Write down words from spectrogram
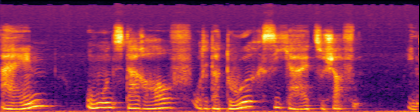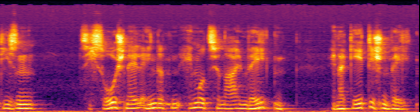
ein, um uns darauf oder dadurch Sicherheit zu schaffen. In diesen sich so schnell ändernden emotionalen Welten, energetischen Welten.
